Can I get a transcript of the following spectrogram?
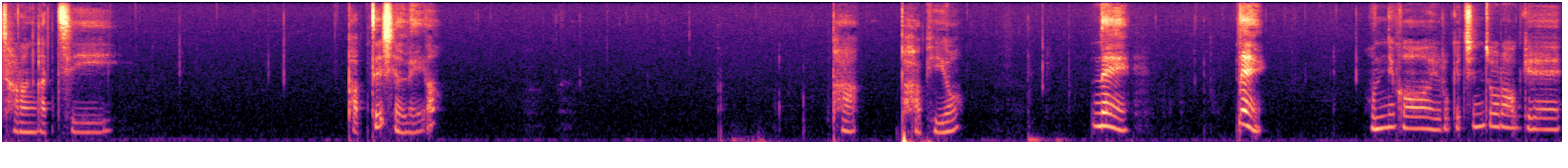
저랑 같이 밥 드실래요? 밥, 밥이요? 네, 네. 언니가 이렇게 친절하게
